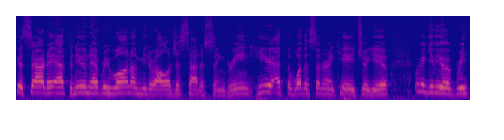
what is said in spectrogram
Good Saturday afternoon, everyone. I'm meteorologist Addison Green here at the Weather Center in KHOU. We're going to give you a brief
